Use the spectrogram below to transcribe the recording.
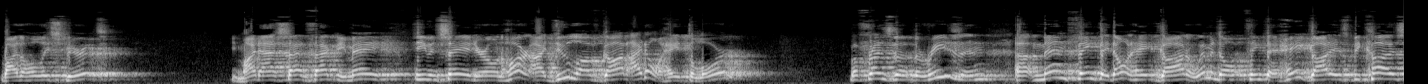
by the Holy Spirit? You might ask that. In fact, you may even say in your own heart, I do love God, I don't hate the Lord. But friends, the, the reason uh, men think they don't hate God or women don't think they hate God is because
